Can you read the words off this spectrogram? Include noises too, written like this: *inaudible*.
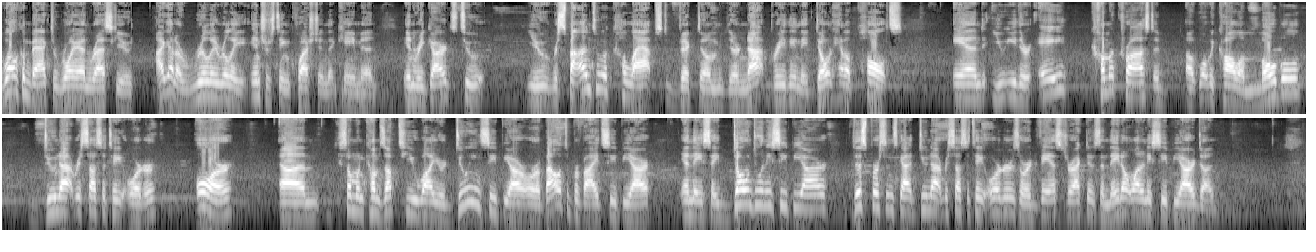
welcome back to Roy on Rescue. I got a really, really interesting question that came in in regards to you respond to a collapsed victim, they're not breathing, they don't have a pulse, and you either A, come across a, a what we call a mobile do not resuscitate order, or um, someone comes up to you while you're doing CPR or about to provide CPR and they say, don't do any CPR, this person's got do not resuscitate orders or advanced directives and they don't want any CPR done.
